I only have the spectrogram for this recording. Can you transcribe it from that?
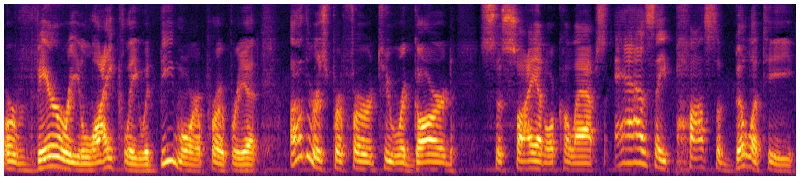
or very likely would be more appropriate. Others preferred to regard societal collapse as a possibility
